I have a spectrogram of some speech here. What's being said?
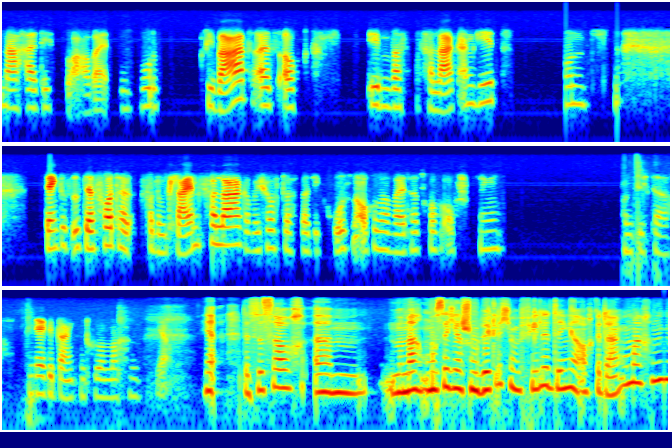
nachhaltig zu arbeiten, sowohl privat als auch eben was den Verlag angeht. Und ich denke, das ist der Vorteil von einem kleinen Verlag, aber ich hoffe, dass da die Großen auch immer weiter drauf aufspringen und sich da mehr Gedanken drüber machen. Ja, ja das ist auch, ähm, man muss sich ja schon wirklich um viele Dinge auch Gedanken machen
